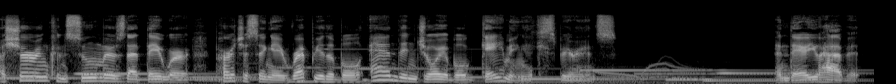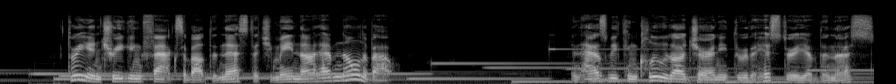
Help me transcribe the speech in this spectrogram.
assuring consumers that they were purchasing a reputable and enjoyable gaming experience. And there you have it. Three intriguing facts about the NES that you may not have known about. And as we conclude our journey through the history of the NES,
